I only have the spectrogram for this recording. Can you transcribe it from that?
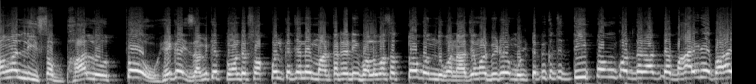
বাঙালি সব ভালো। তো হে গাইজ আমি তোমাদের সকলকে জানাই মার্কাটারি ভালোবাসা? তো বন্ধুগণ, আজ আমার ভিডিও মূল টপিক হচ্ছে দীপঙ্কর দার আড্ডা। ভাই রে ভাই,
